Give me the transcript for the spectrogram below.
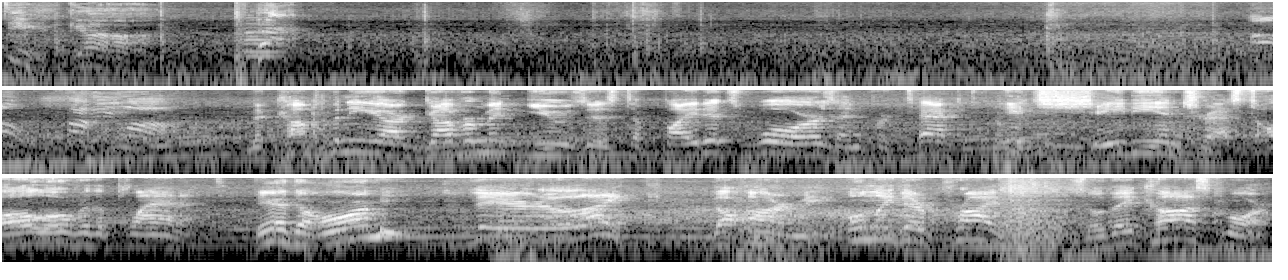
Dear God. Oh, fuck off. The company our government uses to fight its wars and protect its shady interests all over the planet. They're the army? They're like the army, only they're private, so they cost more.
